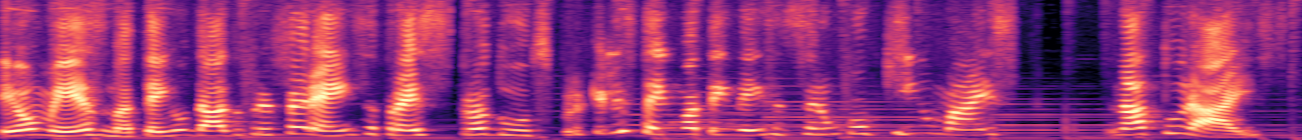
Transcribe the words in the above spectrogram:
Eu mesma tenho dado preferência para esses produtos, porque eles têm uma tendência de ser um pouquinho mais naturais.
